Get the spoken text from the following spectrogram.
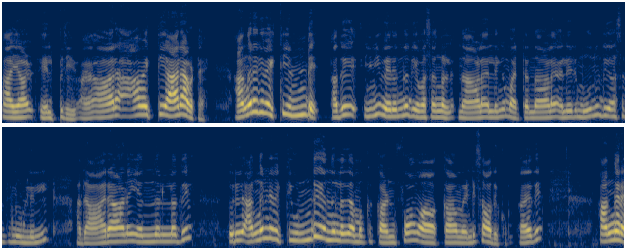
അയാൾ ഹെൽപ്പ് ചെയ്യും. ആ വ്യക്തി ആരാവട്ടെ? അങ്ങനെ ഒരു വ്യക്തി ഉണ്ട് അത് ഇനി വരുന്ന ദിവസങ്ങൾ നാളെ അല്ലെങ്കിൽ മറ്റന്നാളെ അല്ലെങ്കിൽ മൂന്ന് ദിവസത്തിനുള്ളിൽ അത് ആരാണ് എന്നുള്ളത് ഒരു അങ്ങനെ ഒരു വ്യക്തി ഉണ്ട് എന്നുള്ളത് നമുക്ക് കൺഫേം ആക്കാൻ വേണ്ടി സാധിക്കും. അതായത് അങ്ങനെ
